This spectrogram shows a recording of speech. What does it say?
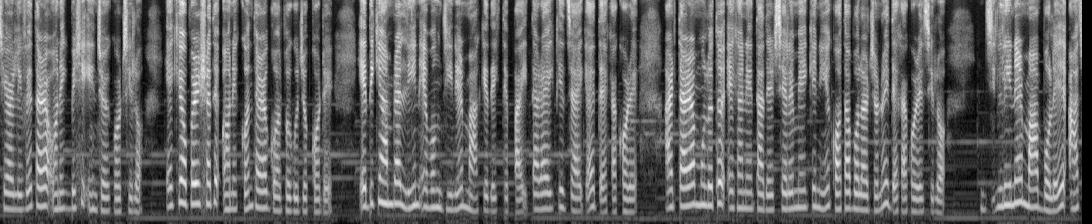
চেয়ার লিভে তারা অনেক বেশি এনজয় করছিল। একে অপরের সাথে অনেকক্ষণ তারা গল্পগুজব করে। এদিকে আমরা লিন এবং জিনের মাকে দেখতে পাই। তারা একটি জায়গায় দেখা করে। আর তারা মূলত এখানে তাদের ছেলে মেয়েকে নিয়ে কথা বলার জন্যই দেখা করেছিল। লিনের মা বলে, আজ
